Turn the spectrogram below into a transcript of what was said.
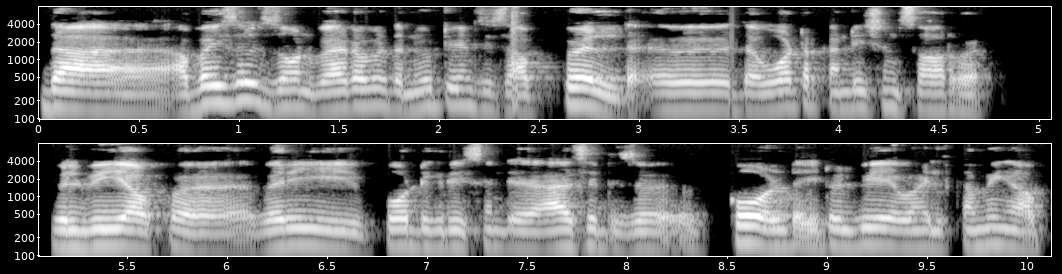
the abyssal zone wherever the nutrients is upwelled, uh, the water conditions are will be of uh, very 4 degrees and as it is uh, cold it will be while coming up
